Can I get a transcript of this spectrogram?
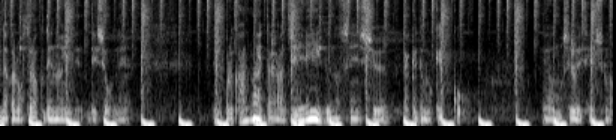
だからおそらく出ないでしょうね。でこれ考えたら J リーグの選手だけでも結構、え面白い選手が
